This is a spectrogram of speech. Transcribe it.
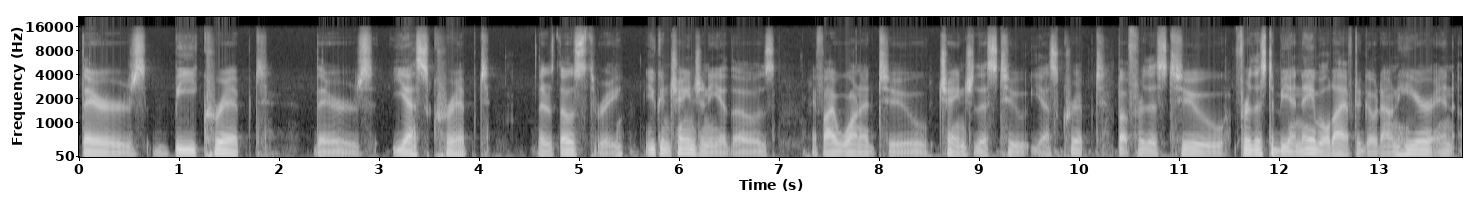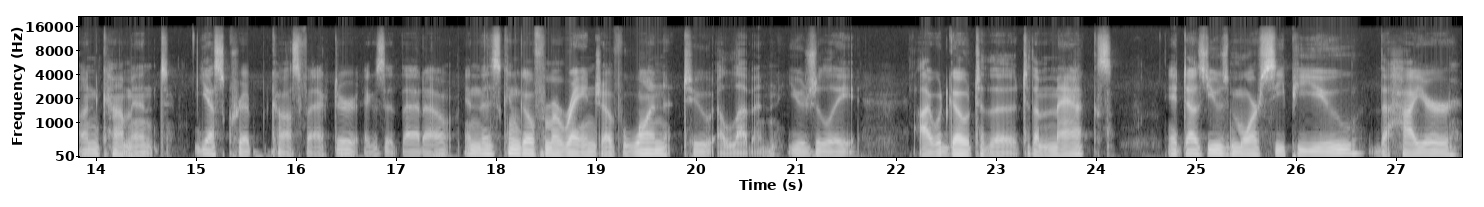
there's bcrypt, there's YesCrypt, there's those three. You can change any of those if I wanted to change this to yes crypt. But for this to for this to be enabled, I have to go down here and uncomment yes crypt cost factor, exit that out. And this can go from a range of 1 to 11. Usually I would go to the to the max. It does use more CPU. The higher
